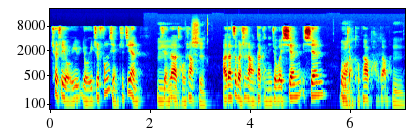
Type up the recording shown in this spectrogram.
确实有一有一支风险之箭悬在了头上，嗯是，啊，但资本市场它肯定就会先先用脚投票跑掉吧。嗯，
